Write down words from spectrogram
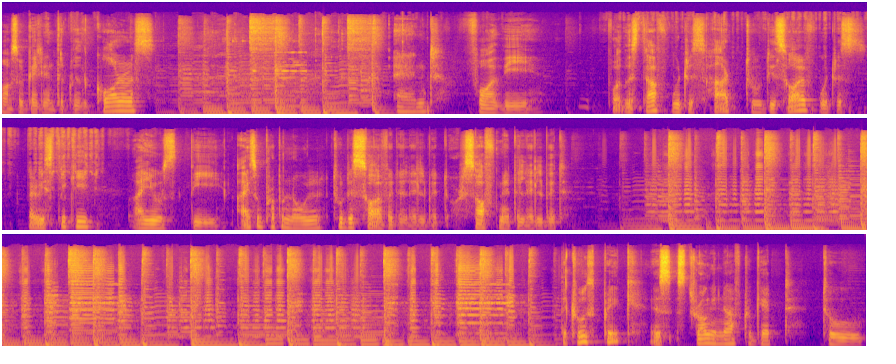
Also get into the corners. And for the for the stuff which is hard to dissolve, which is very sticky, I use the isopropanol to dissolve it a little bit or soften it a little bit. The toothpick is strong enough to get to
